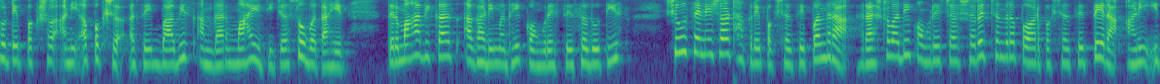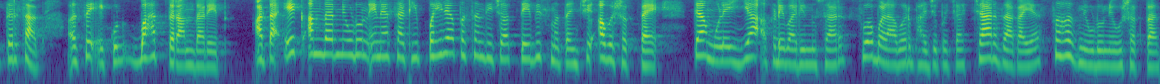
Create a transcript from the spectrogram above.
छोटे पक्ष आणि अपक्ष असे बावीस आमदार महायुतीच्या सोबत आहेत. तर महाविकास आघाडीमध्ये काँग्रेसचे सदोतीस शिवसेनेच्या ठाकरे पक्षाचे पंधरा राष्ट्रवादी काँग्रेसच्या शरदचंद्र पवार पक्षाचे तेरा आणि इतर सात असे एकूण बहात्तर आमदार आहेत. आता एक आमदार निवडून येण्यासाठी पहिल्या पसंतीच्या तेवीस मतांची आवश्यकता आहे. त्यामुळे या आकडेवारीनुसार स्वबळावर भाजपच्या चार जागा या सहज निवडून येऊ शकतात.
